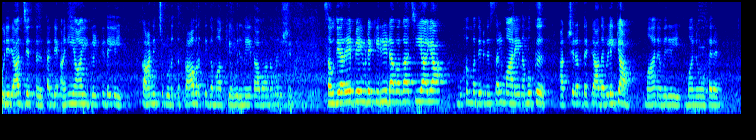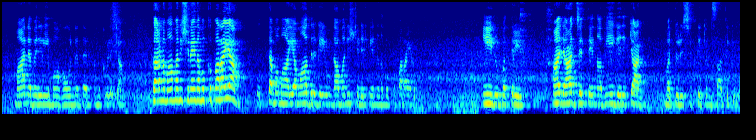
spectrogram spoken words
ഒരു രാജ്യത്ത് തന്റെ അനുയായികൾക്കിടയിൽ കാണിച്ചു കൊടുത്ത് പ്രാവർത്തികമാക്കിയ ഒരു നേതാവാണ് മനുഷ്യൻ. സൗദി അറേബ്യയുടെ കിരീടാവകാശിയായ മുഹമ്മദ് ബിൻ സൽമാനെ നമുക്ക് അക്ഷരം തെറ്റാതെ വിളിക്കാം. മാനവരിൽ മനോഹരൻ മാനവരിൽ മഹോന്നതൻ നമുക്ക് വിളിക്കാം. കാരണം ആ മനുഷ്യനെ നമുക്ക് പറയാം. ഉത്തമമായ മാതൃകയുണ്ട് ആ മനുഷ്യനിൽ എന്ന് നമുക്ക് പറയാം. ഈ രൂപത്തിൽ ആ രാജ്യത്തെ നവീകരിക്കാൻ മറ്റൊരു ശക്തിക്കും സാധിക്കില്ല.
